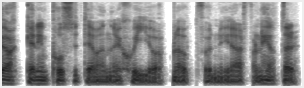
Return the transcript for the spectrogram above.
öka din positiva energi och öppna upp för nya erfarenheter.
